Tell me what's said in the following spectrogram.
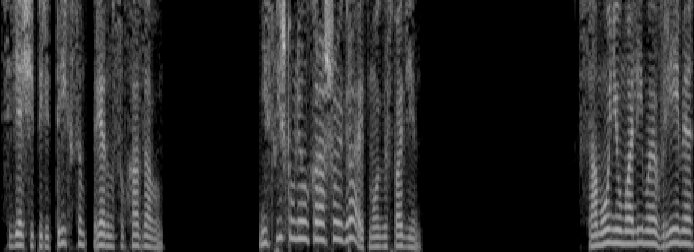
сидящий перед Триксом рядом с Алхазавом. — Не слишком ли он хорошо играет, мой господин? — Само неумолимое время,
